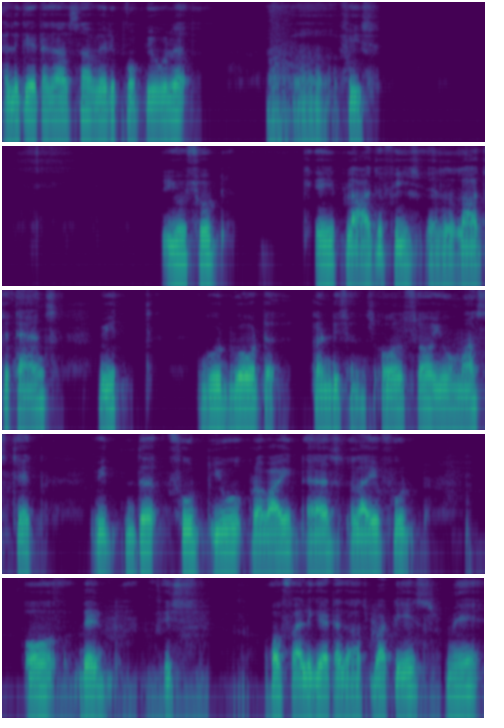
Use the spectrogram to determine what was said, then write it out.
Alligator gars are very popular uh, fish. You should keep larger fish, larger tanks with good water conditions. Also, you must check with the food you provide as live food or dead fish of alligator gars, but it may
